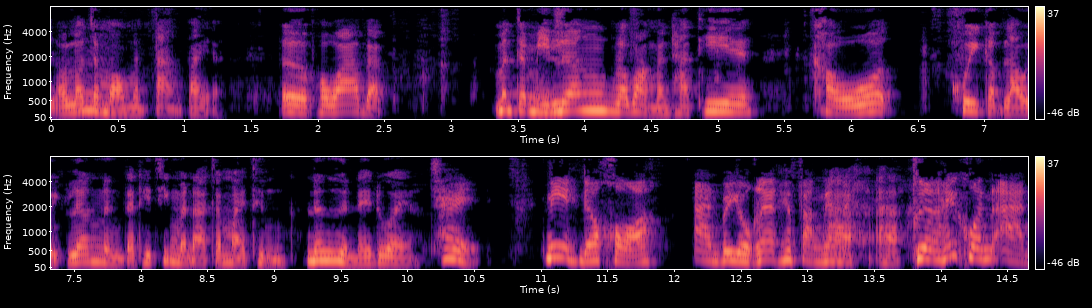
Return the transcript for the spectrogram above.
แล้วเราจะอืมมองมันต่างไปอะ เออ เพราะว่าแบบมันจะมีเรื่องระหว่างบรรทัดที่เขาคุยกับเราอีกเรื่องหนึ่งแต่ที่จริงมันอาจจะหมายถึงเรื่องอื่นได้ด้วยอะใช่ นี่เดี๋ยวขอ อ่านประโยคแรกให้ฟังได้ไหมอะอะเพื่อให้คนอ่าน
